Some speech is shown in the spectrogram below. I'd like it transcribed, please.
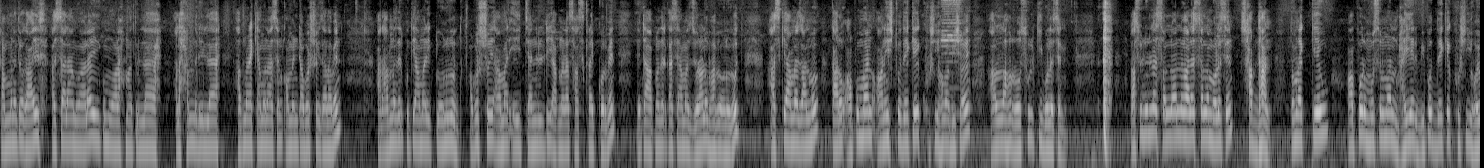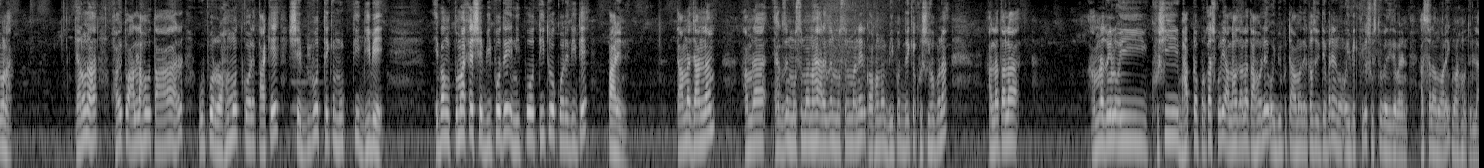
সম্মানিত গাইস আসসালামু আলাইকুম ওরহমতুল্লাহ আলহামদুলিল্লাহ। আপনারা কেমন আছেন? কমেন্টে অবশ্যই জানাবেন। আর আপনাদের প্রতি আমার একটু অনুরোধ, অবশ্যই আমার এই চ্যানেলটি আপনারা সাবস্ক্রাইব করবেন। এটা আপনাদের কাছে আমার জোরালোভাবে অনুরোধ। আজকে আমরা জানব, কারও অপমান, অনিষ্ট দেখে খুশি হওয়া বিষয়ে আল্লাহর রসুল কি বলেছেন? রাসুলুল্লাহ সাল্লাহ আলাইসাল্লাম বলেছেন, সাবধান। তোমরা কেউ অপর মুসলমান ভাইয়ের বিপদ দেখে খুশি হইও না। কেননা হয়তো আল্লাহ তার উপর রহমত করে তাকে সে বিপদ থেকে মুক্তি দিবে এবং তোমাকে সে বিপদে নিপতিত করে দিতে পারেন। তা আমরা জানলাম, আমরা একজন মুসলমান হয় আরেকজন মুসলমানের কখনো বিপদ দেখে খুশি হব না। আল্লাহ তালা আমরা যদি ওই খুশির ভাবটা প্রকাশ করি, আল্লাহ তাহলে ওই বিপদটা আমাদের কাছে দিতে পারেন এবং ওই ব্যক্তিকে সুস্থ করে দিতে পারেন। আসসালামু আলাইকুম রহমতুল্লাহ।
